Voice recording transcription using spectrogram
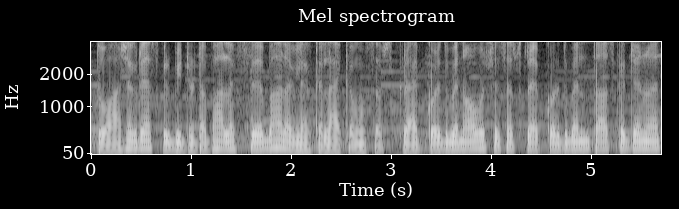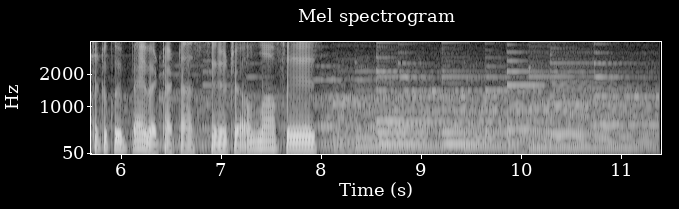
তো আশা করি আজকের ভিডিওটা ভালো লাগছে। ভালো লাগলে একটা লাইক এবং সাবস্ক্রাইব করে দেবেন। অবশ্যই সাবস্ক্রাইব করে দেবেন। তো আজকের জন্য এতটুকুই। পাইবে টাটা সিলেটে আল্লাহ হাফেজ।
